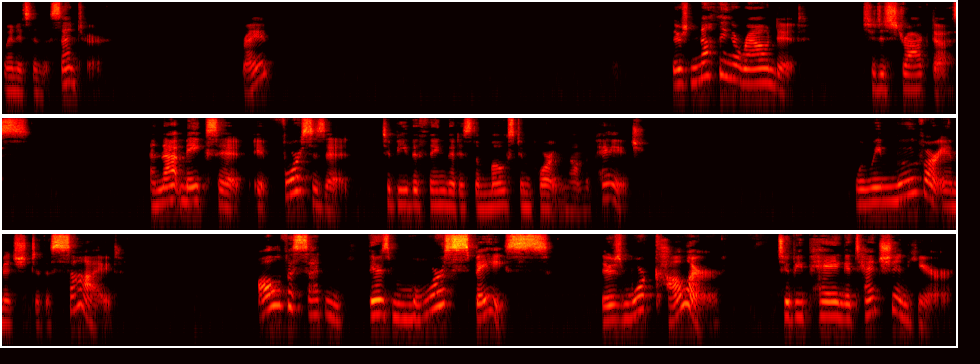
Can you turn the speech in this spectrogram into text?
when it's in the center, right? There's nothing around it to distract us. And that makes it, it forces it to be the thing that is the most important on the page. When we move our image to the side, all of a sudden there's more space, there's more color to be paying attention here.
